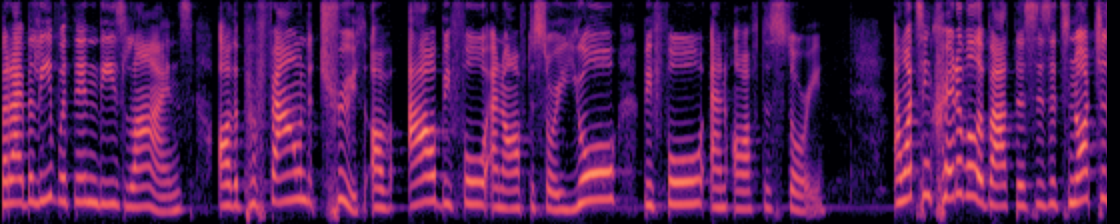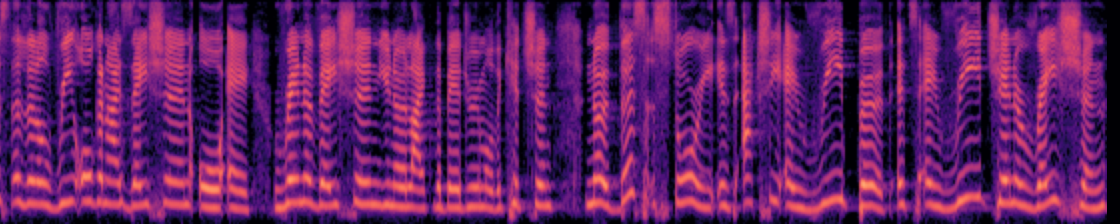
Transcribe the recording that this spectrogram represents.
but I believe within these lines are the profound truth of our before and after story, your before and after story. And what's incredible about this is it's not just a little reorganization or a renovation, you know, like the bedroom or the kitchen. No, this story is actually a rebirth, it's a regeneration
